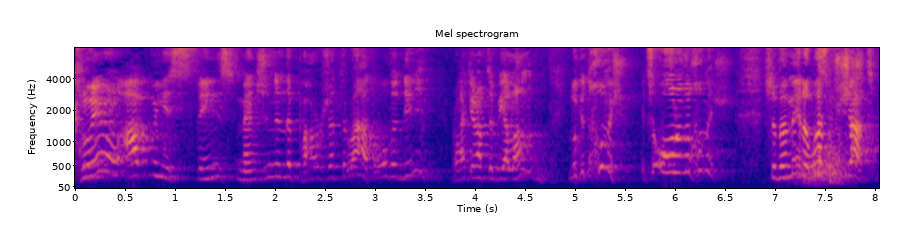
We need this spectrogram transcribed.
clear, obvious things mentioned in the parasha throughout, all the dinim, right? You don't have to be alarmed. Look at the Chumash. It's all in the Chumash. So, Bamela, what's Pshat?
